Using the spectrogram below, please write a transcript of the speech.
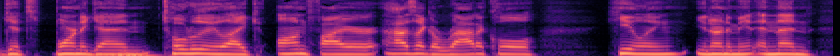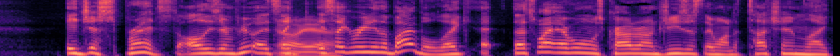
gets born again, totally like on fire, has like a radical healing, you know what I mean? And then it just spreads to all these different people. It's like Oh, yeah. it's like reading the Bible. Like eh, that's why everyone was crowded around Jesus. They want to touch him. Like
